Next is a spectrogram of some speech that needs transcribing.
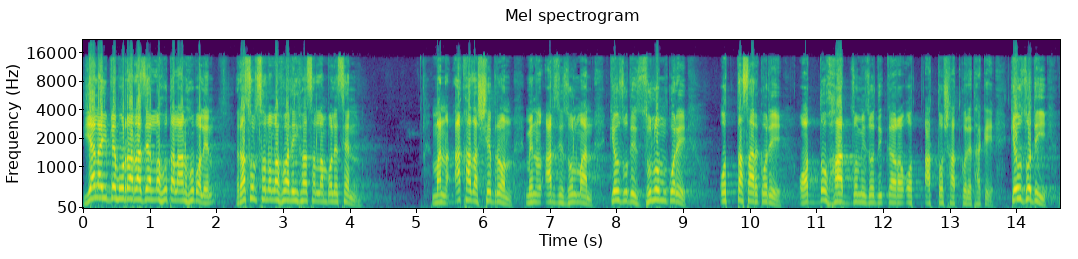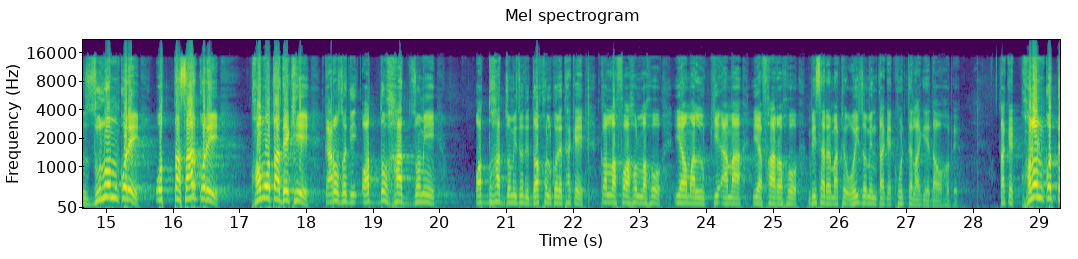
ইয়ালা ইবনে মোর্রা রাজে আল্লাহ তালা বলেন, রাসুল সাল্লাহু আলহিহাসাল্লাম বলেছেন মান আখাজা শেবরন মেনাল আরজি জুলমান, কেউ যদি জুলুম করে, অত্যাচার করে অর্ধ হাত জমি যদি কারও আত্মসাৎ করে থাকে, কেউ যদি জুলুম করে, অত্যাচার করে, ক্ষমতা দেখিয়ে কারও যদি অর্ধ হাত জমি অর্ধ হাত জমি যদি দখল করে থাকে কল্লা ফাহুল্লাহ ইয়ামাল কি আমা ইয়া ফারহ বিচারের মাঠে ওই জমিন তাকে খুঁড়তে লাগিয়ে দেওয়া হবে। তাকে খনন করতে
